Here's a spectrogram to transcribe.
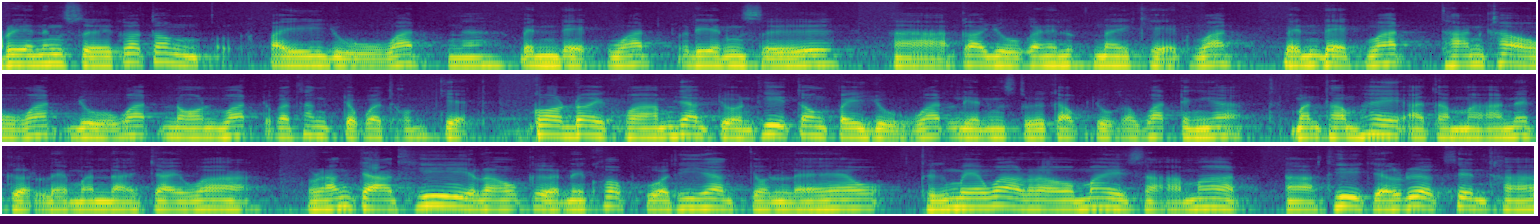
เรียนหนังสือก็ต้องไปอยู่วัดนะเป็นเด็กวัดเรียนหนังสืออก็อยู่กันในในเขตวัด เป็นเด็กวัดทานข้าววัดอยู่วัดนอนวัดจนกระทั่งจบประถมเจ็ดก็ด้วยความยากจนที่ต้องไปอยู่วัดเรียนหนังสือกับอยู่กับวัดอย่างเงี้ยมันทำให้อาตมาเนี่ยเกิดแรงบันดาลใจว่า หลังจากที่เราเกิดในครอบครัวที่ยากจนแล้ว ถึงแม้ว่าเราไม่สามารถที่จะเลือกเส้นทาง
